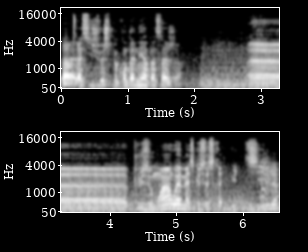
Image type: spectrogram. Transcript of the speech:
Là, là, si je veux, je peux condamner un passage. euh, plus ou moins, ouais, mais est-ce que ce serait utile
